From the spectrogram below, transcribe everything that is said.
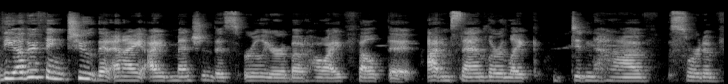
The other thing too that, and I, I mentioned this earlier about how I felt that Adam Sandler like didn't have sort of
